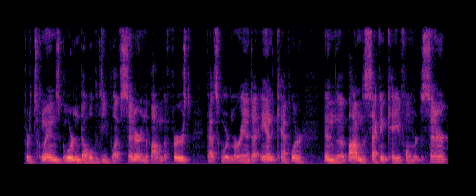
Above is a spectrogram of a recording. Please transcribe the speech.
For the Twins, Gordon doubled the deep left center in the bottom of the first. That scored Miranda and Kepler. Then the bottom of the second, Cave homered to center.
